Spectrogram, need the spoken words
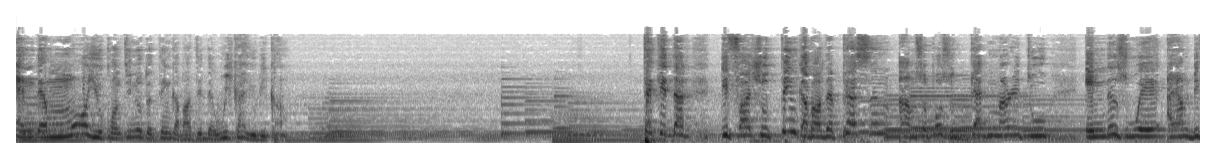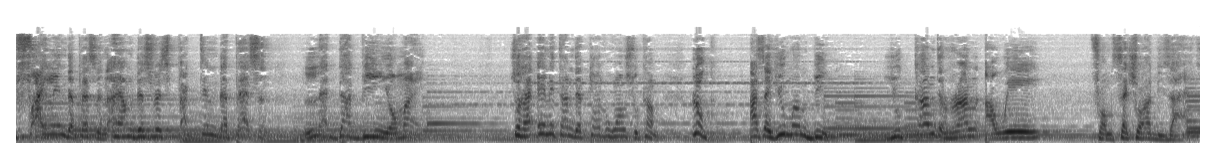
And the more you continue to think about it, the weaker you become. Take it that if I should think about the person I'm supposed to get married to in this way, I am defiling the person, I am disrespecting the person. Let that be in your mind. So that anytime the thought wants to come, look, as a human being, you can't run away from sexual desires.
